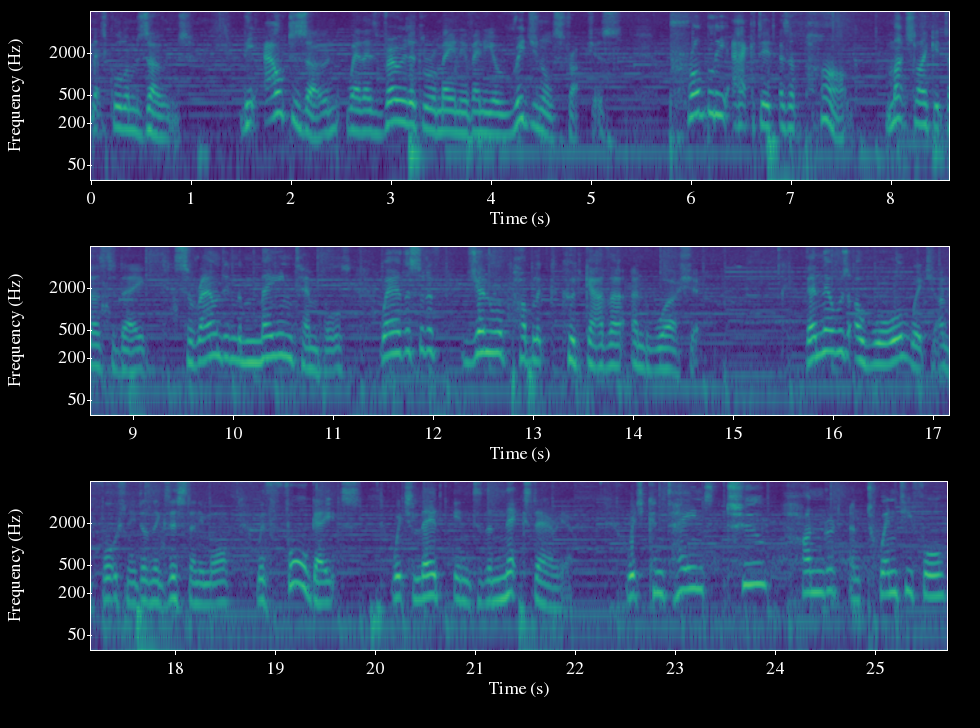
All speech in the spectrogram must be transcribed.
let's call them zones. The outer zone, where there's very little remaining of any original structures, probably acted as a park, much like it does today, surrounding the main temples where the sort of general public could gather and worship. Then there was a wall, which unfortunately doesn't exist anymore, with four gates which led into the next area, which contains 224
